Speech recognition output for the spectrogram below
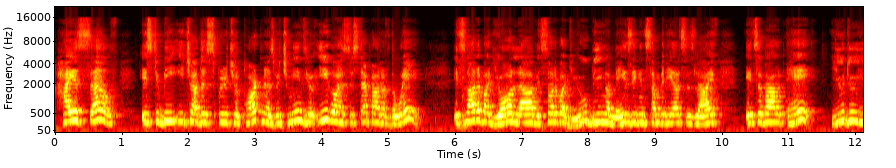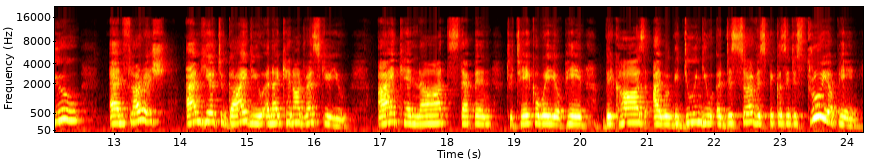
highest self is to be each other's spiritual partners, which means your ego has to step out of the way. It's not about your love. It's not about you being amazing in somebody else's life. It's about, hey, you do you and flourish. I'm here to guide you and I cannot rescue you. I cannot step in to take away your pain because I will be doing you a disservice because it is through your pain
